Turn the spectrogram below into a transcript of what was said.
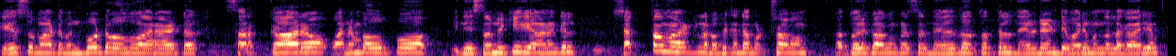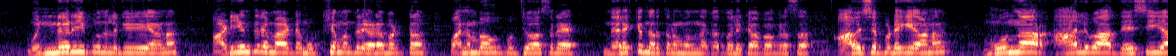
കേസുമായിട്ട് മുൻപോട്ട് പോകുവാനായിട്ട് സർക്കാരോ വനം വകുപ്പോ ഇനി ശ്രമിക്കുകയാണെങ്കിൽ ശക്തമായിട്ടുള്ള ബഹുജന പ്രക്ഷോഭം കത്തോലിക്ക കോൺഗ്രസ് നേതൃത്വത്തിൽ നേരിടേണ്ടി വരുമെന്നുള്ള കാര്യം മുന്നറിയിപ്പ് നൽകുകയാണ്. അടിയന്തരമായിട്ട് മുഖ്യമന്ത്രി ഇടപെട്ട് വനം വകുപ്പ് ഉദ്യോഗസ്ഥരെ നിലയ്ക്ക് നിർത്തണമെന്ന് കത്തോലിക്ക കോൺഗ്രസ് ആവശ്യപ്പെടുകയാണ്. മൂന്നാർ ആലുവ ദേശീയ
